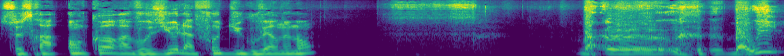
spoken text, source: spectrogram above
ce sera encore à vos yeux la faute du gouvernement? Bah, bah oui,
